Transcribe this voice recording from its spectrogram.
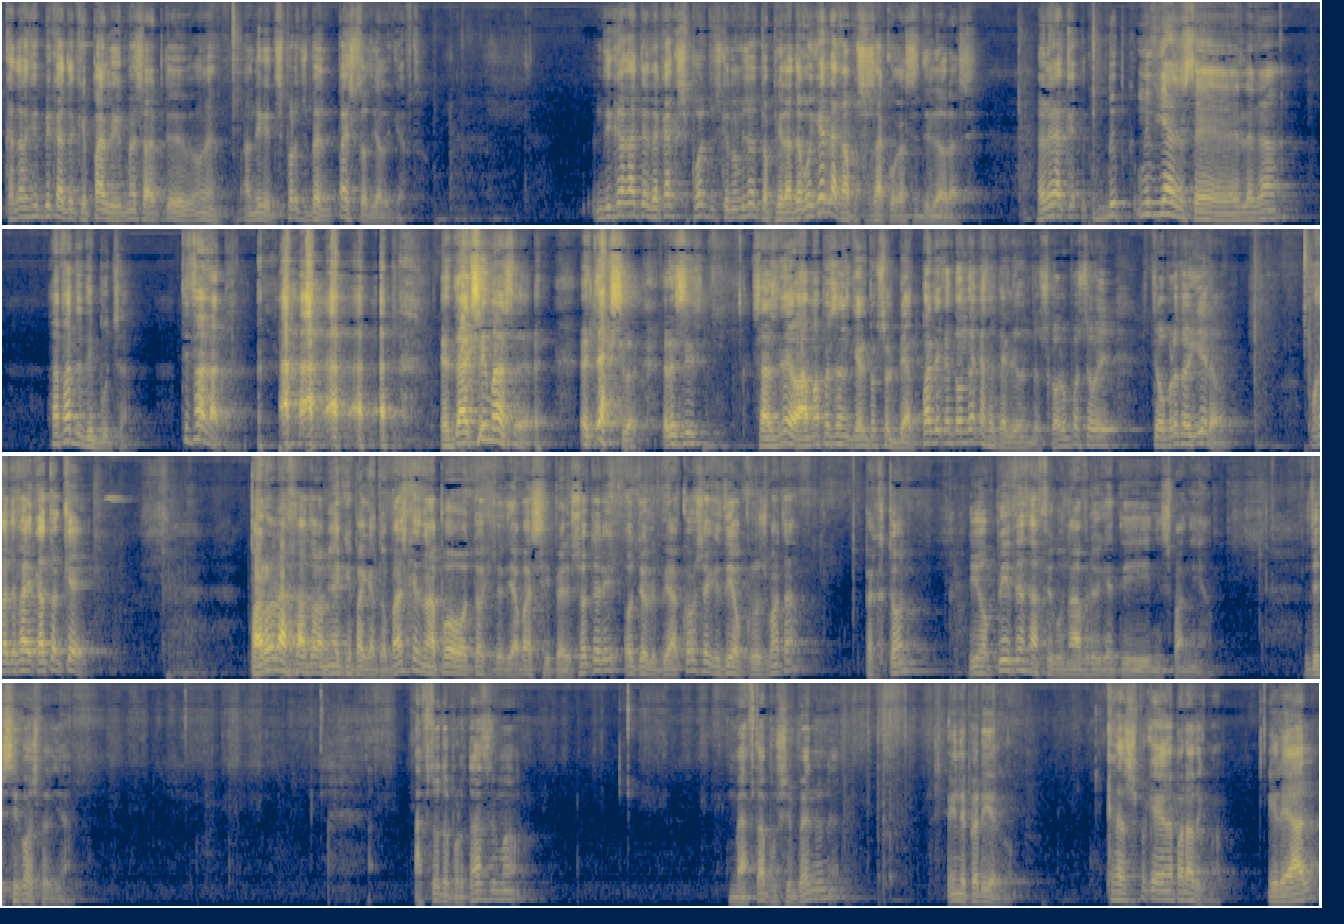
Καταρχήν μπήκατε και πάλι μέσα, ναι, ανοίγει τις πρώτες, μπαίνει. Πάει στο διάλογο και αυτό. Νικάγατε 16 πόντους και νομίζω ότι το πήρατε. Εγώ γέλαγα που σας άκουγα στην τηλεόραση. Έλεγα, μην μη βιάζεστε, έλεγα. Θα φάτε την πούτσα. Τι φάγατε; Εντάξει είμαστε. Εντάξει είμαστε. εσείς, σας λέω, άμα παίζανε και στο Ολυμπιακό, πάλι 110 θα τελειώνει το σκορ, όπως το, το πρώτο γύρο. Που είχατε φάει 100 και. Παρ' όλα αυτά, τώρα μια και είπα για το μπάσκετ, να πω, το έχετε διαβάσει οι περισσότεροι, ότι ο Ολυμπιακός έχει δύο κρούσματα παιχτών οι οποίοι δεν θα φύγουν αύριο για την Ισπανία. Δυστυχώς, παιδιά. Αυτό το πρωτάθλημα, με αυτά που συμβαίνουν, είναι περίεργο. Και θα σας πω και ένα παράδειγμα. Η Ρεάλ,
